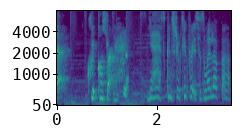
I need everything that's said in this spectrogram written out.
Yeah, cre- constructive. yeah. yes, constructive criticism. I love that.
